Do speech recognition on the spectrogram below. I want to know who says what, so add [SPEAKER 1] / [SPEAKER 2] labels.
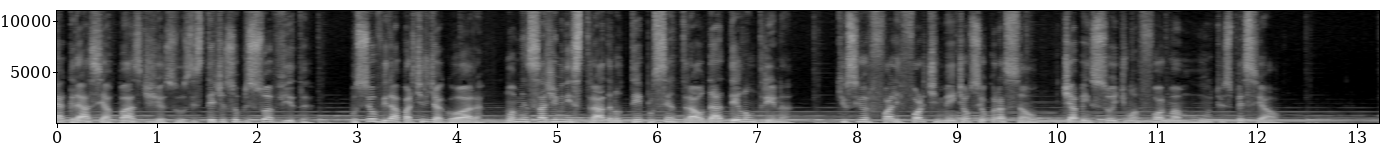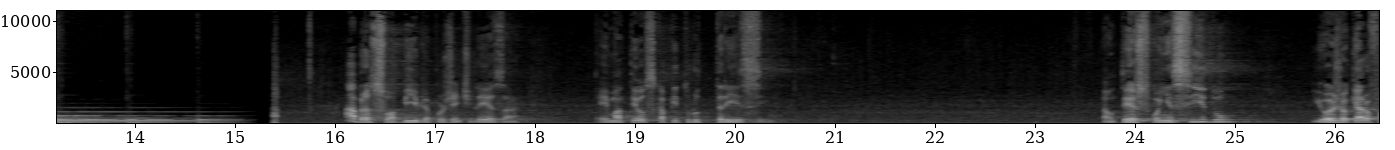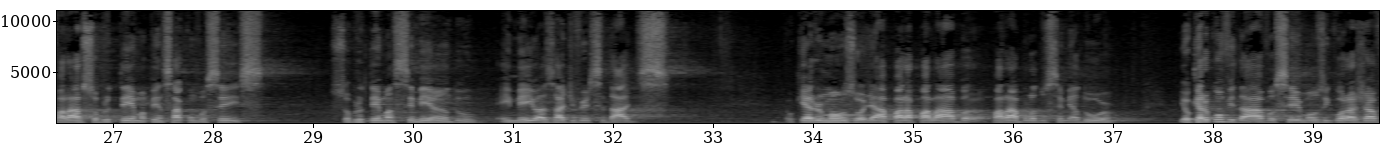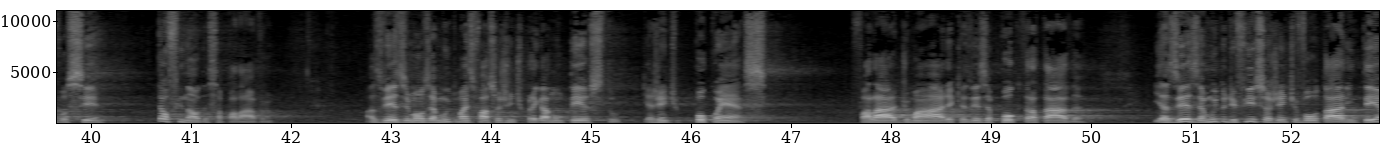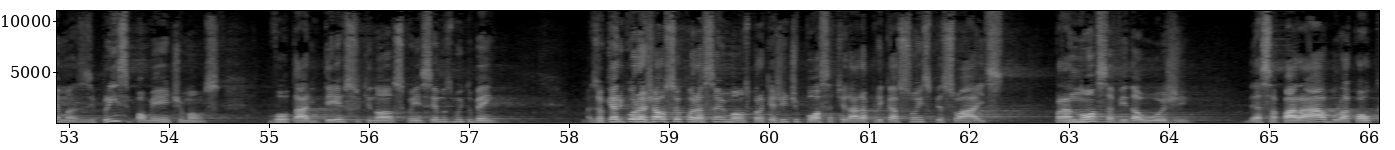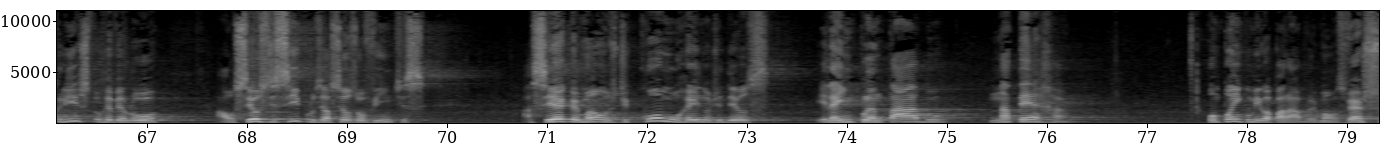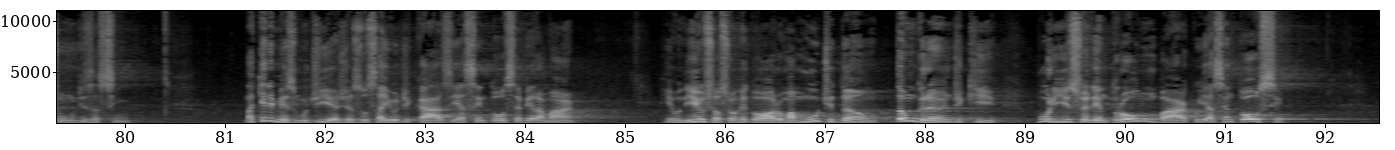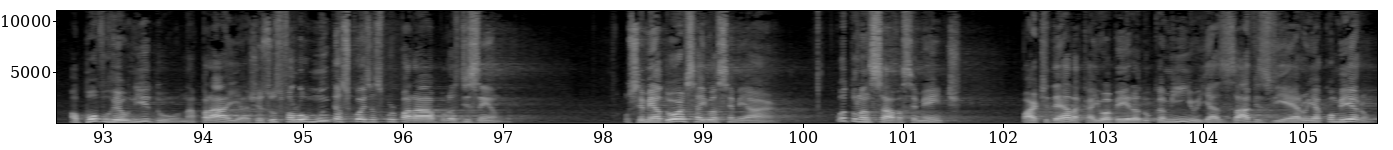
[SPEAKER 1] Que a graça e a paz de Jesus esteja sobre sua vida. Você ouvirá a partir de agora uma mensagem ministrada no Templo Central da AD Londrina. Que o Senhor fale fortemente ao seu coração e te abençoe de uma forma muito especial.
[SPEAKER 2] Abra sua Bíblia, por gentileza, em Mateus capítulo 13. É um texto conhecido e hoje eu quero falar sobre o tema, pensar com vocês sobre o tema semeando em meio às adversidades. Eu quero, irmãos, olhar para a palavra, parábola do semeador. Eu quero convidar você, irmãos, encorajar você até o final dessa palavra. Às vezes, irmãos, é muito mais fácil a gente pregar num texto que a gente pouco conhece, falar de uma área que às vezes é pouco tratada, e às vezes é muito difícil a gente voltar em temas, e principalmente, irmãos, voltar em texto que nós conhecemos muito bem. Mas eu quero encorajar o seu coração, irmãos, para que a gente possa tirar aplicações pessoais para a nossa vida hoje, dessa parábola a qual Cristo revelou aos seus discípulos e aos seus ouvintes, acerca, irmãos, de como o reino de Deus ele é implantado na terra. Acompanhe comigo a parábola, irmãos. Verso 1 diz assim: Naquele mesmo dia, Jesus saiu de casa e assentou-se à beira-mar. Reuniu-se ao seu redor uma multidão tão grande que, por isso, ele entrou num barco e assentou-se. Ao povo reunido na praia, Jesus falou muitas coisas por parábolas, dizendo: O semeador saiu a semear. Quando lançava a semente, parte dela caiu à beira do caminho e as aves vieram e a comeram.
